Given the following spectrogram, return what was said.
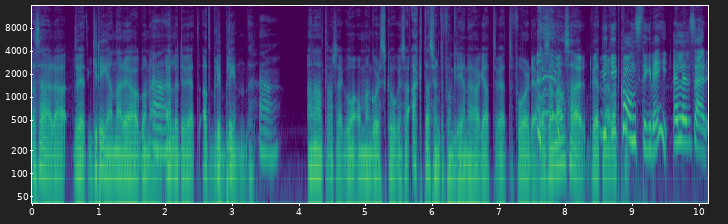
Så här, eh, du vet, grenar i ögonen, Ja. eller du vet, att bli blind. Ja. Han har alltid varit så här, gå, om man går i skogen så akta så du inte får en gren i ögat, du vet, får du det. Och sen han så här, du vet, Vilken på- konstig grej! Eller så här,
